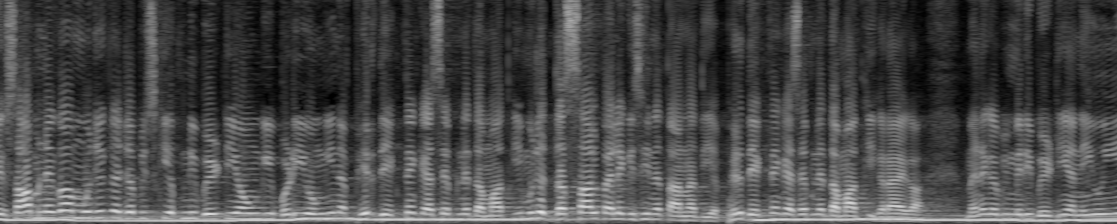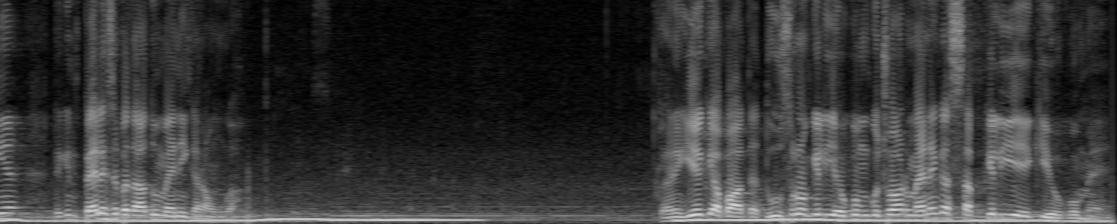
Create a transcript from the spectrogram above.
एक साहब ने कहा, मुझे क्या जब इसकी अपनी बेटियाँ होंगी बड़ी होंगी ना, फिर देखते हैं कैसे अपने दामाद की मुझे दस साल पहले किसी ने ताना दिया, फिर देखते हैं कैसे अपने दामाद की कराएगा। मैंने कभी मेरी बेटियाँ नहीं हुई हैं, लेकिन पहले से बता दूँ, मैं नहीं कराऊँगा। कहने, ये क्या बात है? दूसरों के लिए हुक्म कुछ और? मैंने कहा, सबके लिए एक ही हुक्म है।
